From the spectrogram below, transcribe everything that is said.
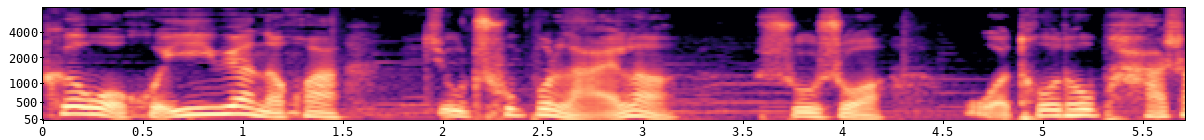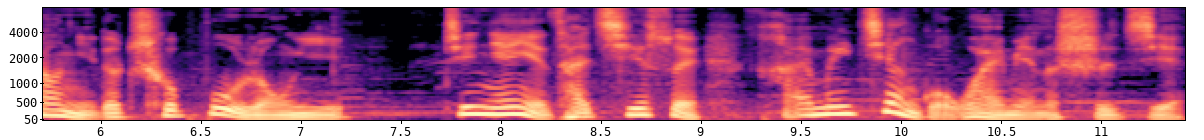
可我回医院的话就出不来了。叔叔，我偷偷爬上你的车不容易，今年也才七岁，还没见过外面的世界。”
